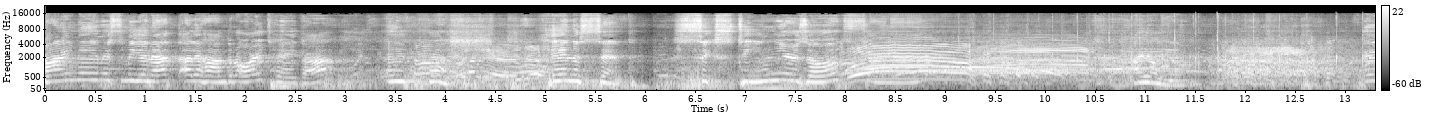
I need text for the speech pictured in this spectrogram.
My name is Mionette Alejandro Ortega, a fresh, innocent, 16 years old, Ayaw niya. A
